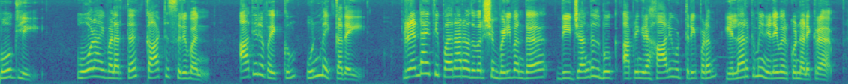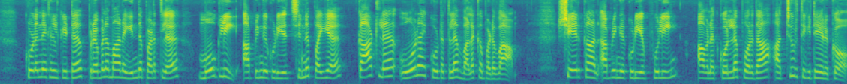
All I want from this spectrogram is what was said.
மோக்லி ஓனாய் வளர்த்த காட்டு சிறுவன் அதிர வைக்கும் உண்மை கதை. ரெண்டாயிரத்தி பதினாறாவது வருஷம் வெளிவந்த தி ஜங்கிள் புக் அப்படிங்கிற ஹாலிவுட் திரைப்படம் எல்லாருக்குமே நினைவு இருக்கும்னு நினைக்கிறேன். குழந்தைகள் கிட்ட பிரபலமான இந்த படத்துல மோக்லி அப்படிங்கக்கூடிய சின்ன பையன் காட்டுல ஓனாய் கூட்டத்துல வளர்க்கப்படுவான் ஷேர்கான் அப்படிங்கக்கூடிய புலி அவனை கொல்ல போறதா அச்சுறுத்திக்கிட்டே இருக்கும்.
